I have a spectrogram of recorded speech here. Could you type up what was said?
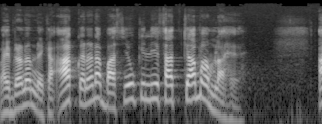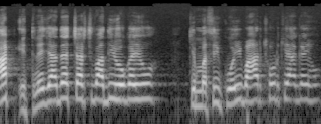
भाई ब्रनम ने कहा आप कनाडा वासियों के लिए साथ क्या मामला है? आप इतने ज़्यादा चर्चवादी हो गए हो कि मसीह कोई बाहर छोड़ के आ गए हो?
